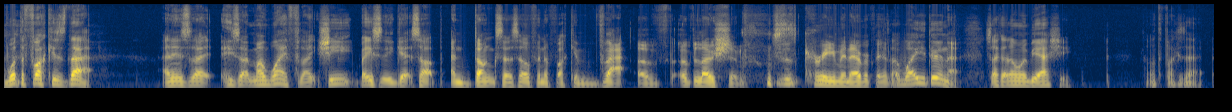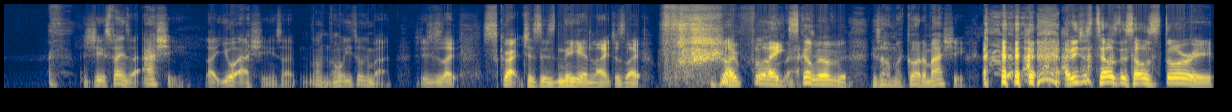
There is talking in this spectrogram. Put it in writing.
"What the fuck is that?" And he's like, he's like, my wife, like she basically gets up and dunks herself in a fucking vat of of lotion, just creaming everything. It's like, why are you doing that? She's like, I don't want to be ashy. What the fuck is that? And she explains like ashy, like you're ashy. He's like, no, no, what are you talking about? She just like scratches his knee and like just like like flakes coming off. of. He's like, oh my god, I'm ashy. and he just tells this whole story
